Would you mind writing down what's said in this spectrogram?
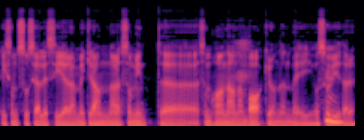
liksom socialisera med grannar som, inte, som har en annan bakgrund än mig och så Mm. vidare.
